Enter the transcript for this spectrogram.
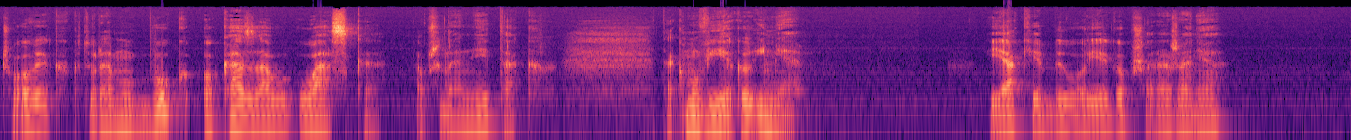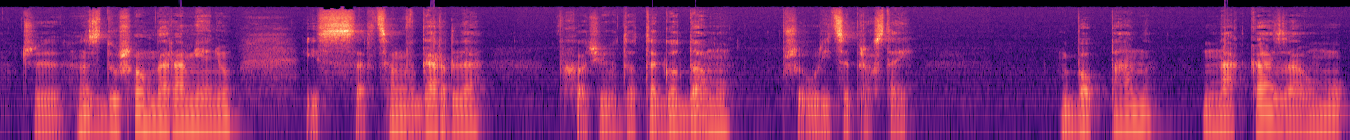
Człowiek, któremu Bóg okazał łaskę, a przynajmniej tak, tak mówi jego imię. Jakie było jego przerażenie? Czy z duszą na ramieniu i z sercem w gardle wchodził do tego domu przy ulicy Prostej? Bo Pan nakazał mu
